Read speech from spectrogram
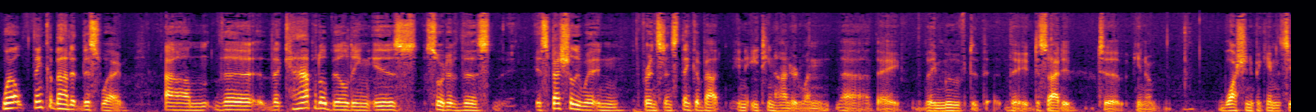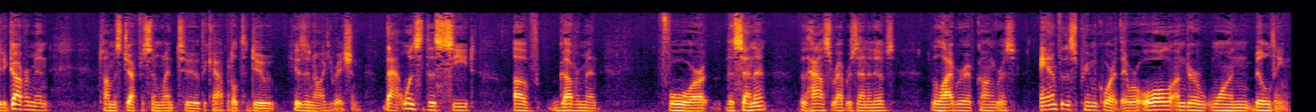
Well, think about it this way: um, the the Capitol building is sort of this. especially when, for instance, think about in 1800 when uh, they they moved, they decided to, you know, Washington became the seat of government. Thomas Jefferson went to the Capitol to do his inauguration. That was the seat of government for the Senate, for the House of Representatives, the Library of Congress, and for the Supreme Court. They were all under one building.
